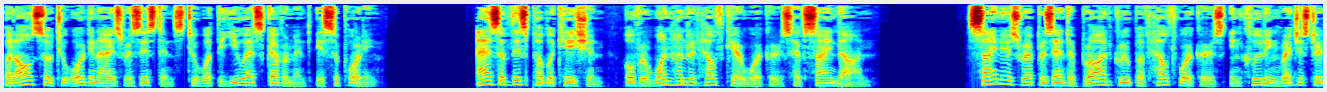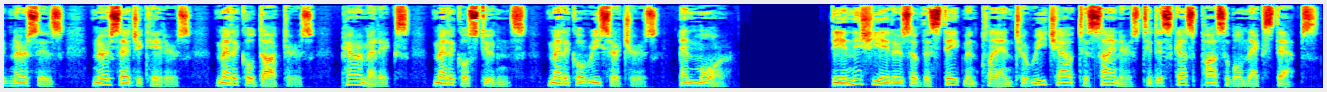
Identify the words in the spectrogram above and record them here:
but also to organize resistance to what the U.S. government is supporting. As of this publication, over 100 healthcare workers have signed on. Signers represent a broad group of health workers including registered nurses, nurse educators, medical doctors, paramedics, medical students, medical researchers, and more. The initiators of the statement plan to reach out to signers to discuss possible next steps.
